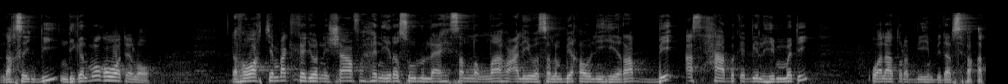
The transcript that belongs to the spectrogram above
Ndax sëñ bi ndigal moo ko wooteloo. Dafa wax ci Mbàkke Kajoor ni shaafahani rasulullahi sallallahu alayhi wa sallam bi qawlihi rabbi asxaabaka bil himmati wala turabbihim bi darsi faqat.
